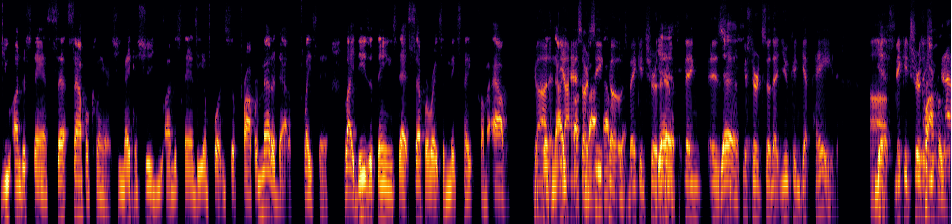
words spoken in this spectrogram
you understand set sample clearance. You're making sure you understand the importance of proper metadata placed there. Like these are things that separates a mixtape from an album. Got it. The ISRC codes, making sure that yes. everything is yes. registered so that you can get paid. Uh, yes. Making sure that Properly. you have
